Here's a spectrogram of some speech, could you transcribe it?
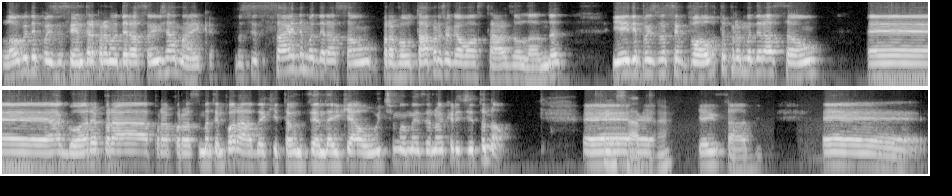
logo depois você entra para moderação em Jamaica, você sai da moderação para voltar para jogar o All Stars Holanda, e aí depois você volta para moderação é, agora para a próxima temporada, que estão dizendo aí que é a última, mas eu não acredito, não. É, quem sabe, né? Quem sabe. É,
